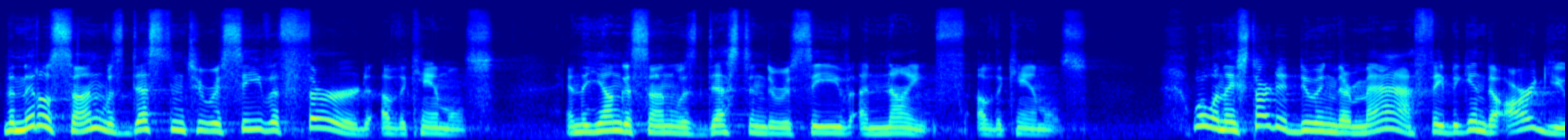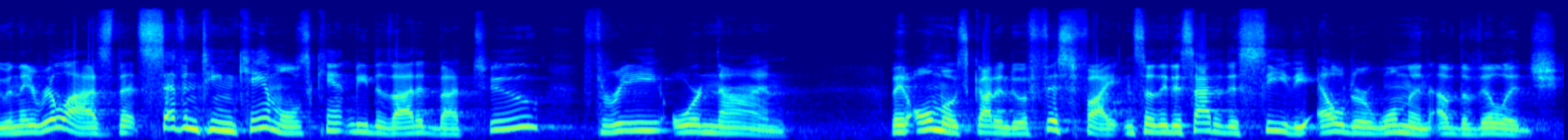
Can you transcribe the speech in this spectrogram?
The middle son was destined to receive a third of the camels, and the youngest son was destined to receive a ninth of the camels. Well, when they started doing their math, they began to argue and they realized that 17 camels can't be divided by two, three, or nine. They'd almost got into a fist fight, and so they decided to see the elder woman of the village.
